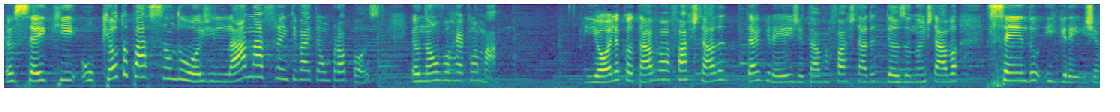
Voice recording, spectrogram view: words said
eu sei que o que eu estou passando hoje, lá na frente vai ter um propósito. Eu não vou reclamar. E olha que eu estava afastada da igreja, estava afastada de Deus, eu não estava sendo igreja.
